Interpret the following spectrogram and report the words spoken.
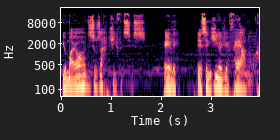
e o maior de seus artífices. Ele descendia de Fëanor.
